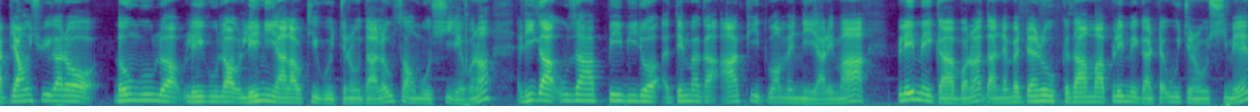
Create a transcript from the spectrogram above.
အပြောင်းရွှေ့ကတော့3ခုလောက်4ခုလောက်4နေရာလောက်ထိကိုကျွန်တော်တို့ဒါလှုပ်ဆောင်ဖို့ရှိတယ်ပေါ့နော်အဓိကဦးစားပေးပြီးတော့အသင်းဘက်ကအားဖြည့်သွားမယ့်နေရာတွေမှာ playmaker ပေါ့နော်ဒါနံပါတ်10လို့ကစားမ playmaker တဦးကျွန်တော်တို့ရှိမယ်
